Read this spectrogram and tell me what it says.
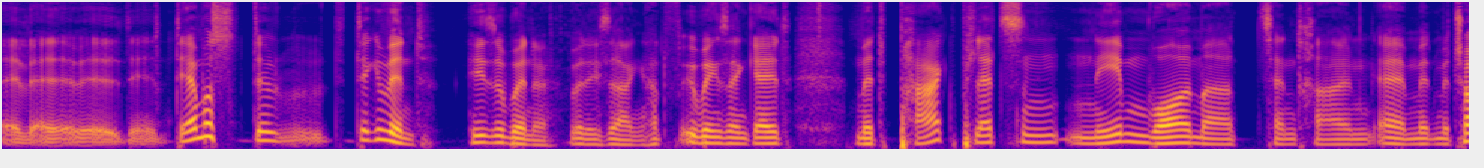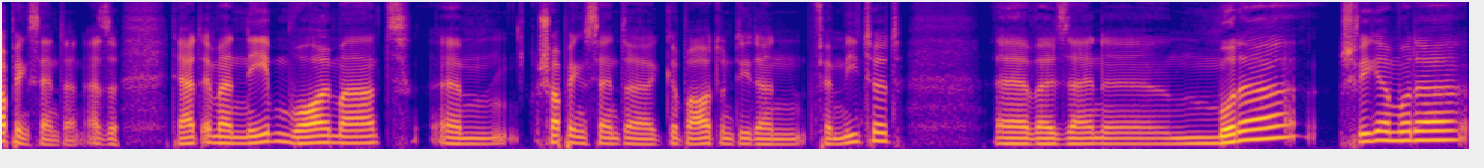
äh, äh der muss, der, der gewinnt. He's a winner, würde ich sagen. Hat übrigens sein Geld mit Parkplätzen neben Walmart-Zentralen, äh, mit, mit Shopping-Centern. Also der hat immer neben Walmart ähm, Shopping-Center gebaut und die dann vermietet äh, weil seine Mutter, Schwiegermutter,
